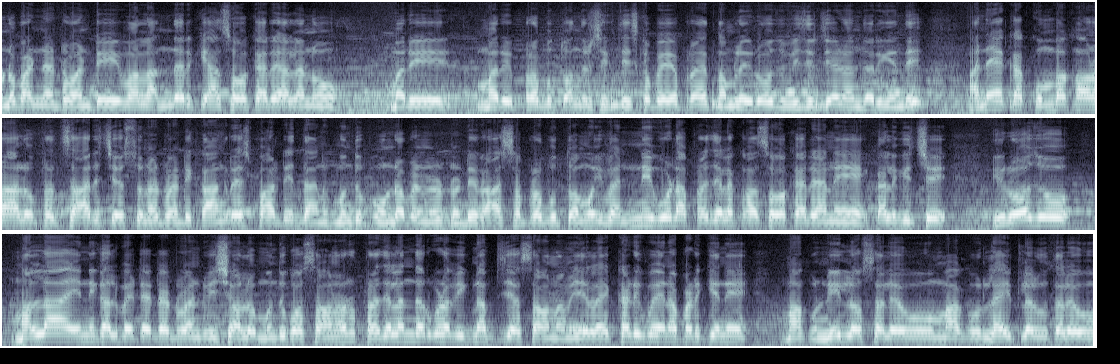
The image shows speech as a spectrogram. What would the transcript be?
ఉండబడినటువంటి వాళ్ళందరికీ అసౌకర్యాలను మరి మరి ప్రభుత్వం దృష్టికి తీసుకుపోయే ప్రయత్నంలో ఈరోజు విజిట్ చేయడం జరిగింది. అనేక కుంభకోణాలు ప్రతిసారి చేస్తున్నటువంటి కాంగ్రెస్ పార్టీ దానికి ముందు ఉండబడినటువంటి రాష్ట్ర ప్రభుత్వము ఇవన్నీ కూడా ప్రజలకు అసౌకర్యాన్ని కలిగించి ఈరోజు మళ్ళా ఎన్నికలు పెట్టేటటువంటి విషయంలో ముందుకు వస్తూ ఉన్నారు. ప్రజలందరూ కూడా విజ్ఞప్తి చేస్తూ ఉన్నాం. ఇలా ఎక్కడికి పోయినప్పటికీ మాకు నీళ్ళు వస్తలేవు మాకు లైట్లు వెలుగుతలేవు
